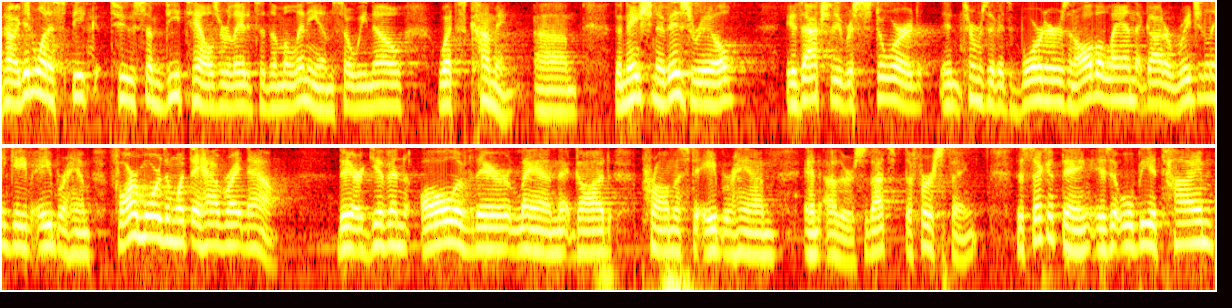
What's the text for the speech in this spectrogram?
Now, I did want to speak to some details related to the millennium so we know what's coming. Um, the nation of Israel is actually restored in terms of its borders and all the land that God originally gave Abraham, far more than what they have right now. They are given all of their land that God promised to Abraham and others. So that's the first thing. The second thing is it will be a time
